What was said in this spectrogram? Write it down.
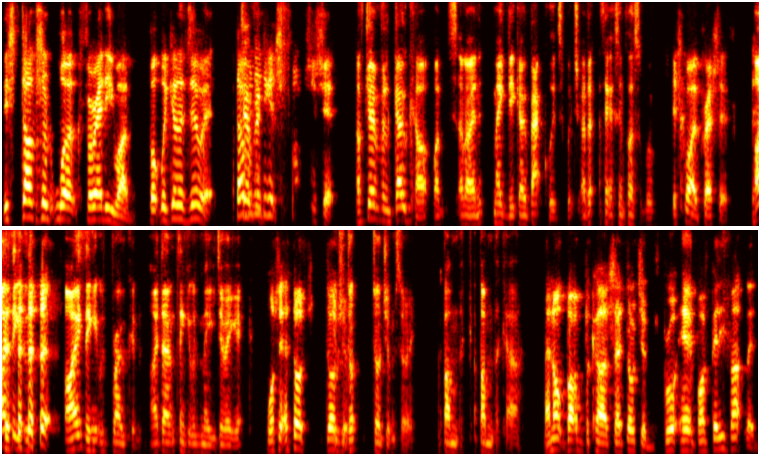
this doesn't work for anyone. But we're gonna do it. Don't we Driven- need to get sponsorship? I've driven a go kart once and I made it go backwards, which I, don't, I think that's impossible. It's quite impressive. I think it was. I think it was broken. I don't think it was me doing it. Was it a Dodge? Dodge. do- Dodgem, sorry, a bumper, a bumper car. They're not bumper cars. They're Dodgems. Brought here by Billy Butlin.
